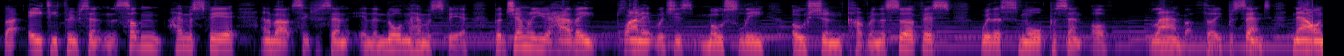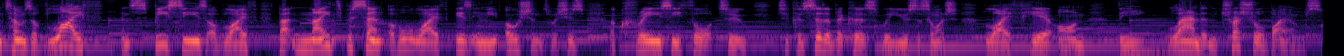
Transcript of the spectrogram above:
about 83% in the southern hemisphere, and about 6% in the northern hemisphere. But generally, you have a planet which is mostly ocean covering the surface, with a small percent of land, about 30%. Now, in terms of life and species of life, about 90% of all life is in the oceans, which is a crazy thought to, to consider because we're used to so much life here on the land and the terrestrial biomes.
